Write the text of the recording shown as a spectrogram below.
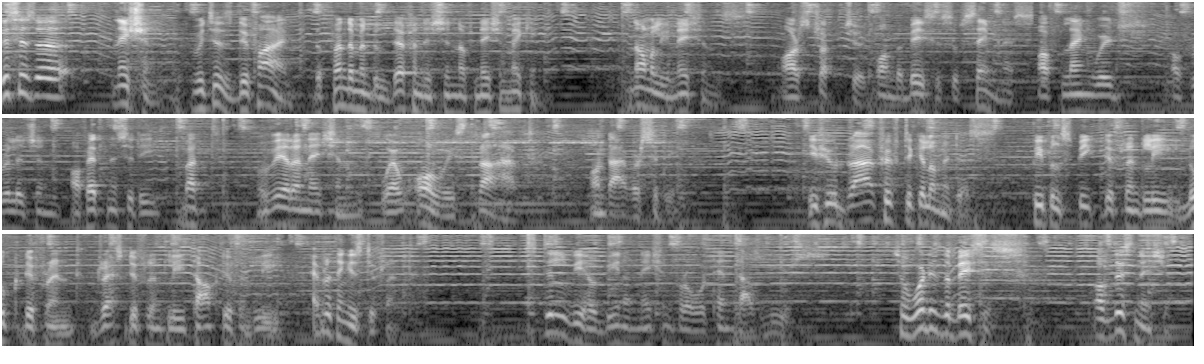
This is a nation which has defined the fundamental definition of nation-making. Normally nations are structured on the basis of sameness, of language, of religion, of ethnicity, but we are a nation who have always thrived on diversity. If you drive fifty kilometers, people speak differently, look different, dress differently, talk differently, everything is different. Still we have been a nation for over ten thousand years. So what is the basis of this nation?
